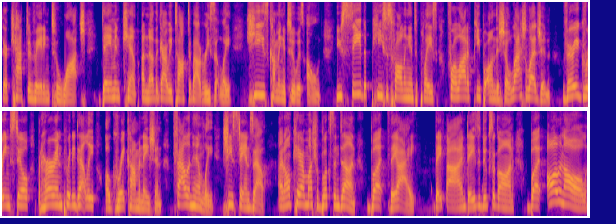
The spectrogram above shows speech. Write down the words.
they're captivating to watch. Damon Kemp, another guy we talked about recently, he's coming into his own. You see the pieces falling into place for a lot of people on the show. Lash Legend, very green still, but her and Pretty Deadly, a great combination. Fallon Henley, she stands out. I don't care much for Brooks and Dunn, but they I they fine. Daisy Dukes are gone. But all in all,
